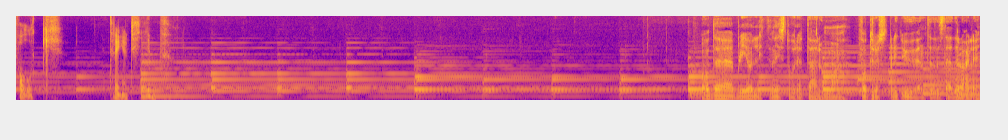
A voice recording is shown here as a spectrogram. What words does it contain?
folk trenger tid. Og det blir jo litt en historie der om å få trøst på litt uventede steder, da, eller?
